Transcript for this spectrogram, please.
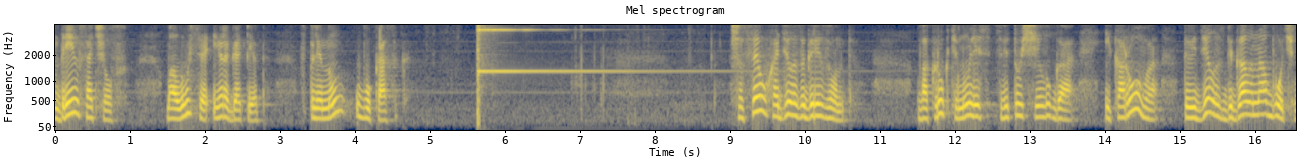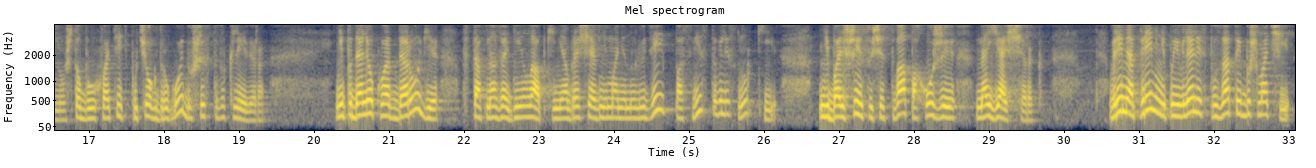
Андрей Усачев, Малуся и Рогопед. В плену у букасок. Шоссе уходило за горизонт. Вокруг тянулись цветущие луга, и корова то и дело сбегала на обочину, чтобы ухватить пучок другой душистого клевера. Неподалеку от дороги, встав на задние лапки, не обращая внимания на людей, посвистывали снурки. Небольшие существа, похожие на ящерок. Время от времени появлялись пузатые башмачи.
